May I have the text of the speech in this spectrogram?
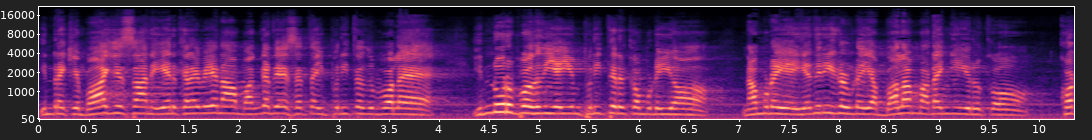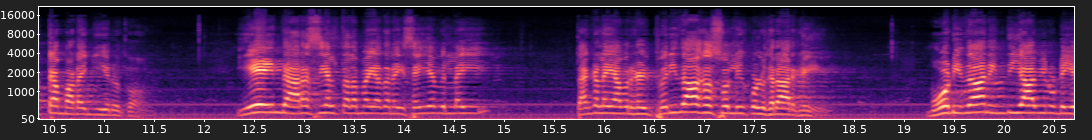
இன்றைக்கு பாகிஸ்தான் ஏற்கனவே நாம் வங்கதேசத்தை பிரித்தது போல இன்னொரு பகுதியையும் பிரித்திருக்க முடியும். நம்முடைய எதிரிகளுடைய பலம் அடங்கி இருக்கும் கொட்டம் அடங்கி இருக்கும். ஏன் இந்த அரசியல் தலைமை அதனை செய்யவில்லை? தங்களை அவர்கள் பெரிதாக சொல்லிக் கொள்கிறார்கள். மோடிதான் இந்தியாவினுடைய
